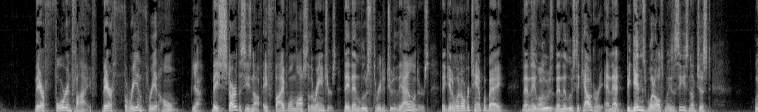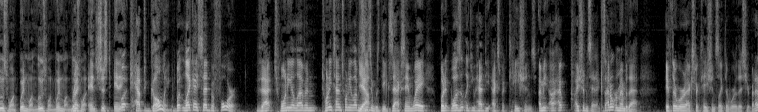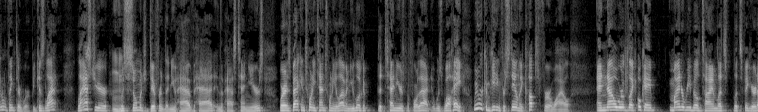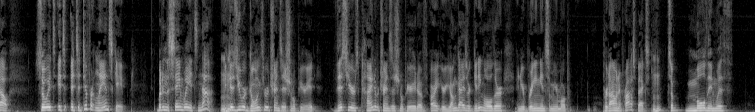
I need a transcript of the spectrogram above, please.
They are four and five. They are three and three at home. Yeah. They start the season off a five-one loss to the Rangers. They then lose three to two to the Islanders. They get a win over Tampa Bay. Then they fun. lose. Then they lose to Calgary, and that begins what ultimately is a season of just lose one, win one, lose one, win one, lose Right. one, and it's just and it But- kept going. But like I said before, that 2011, 2010, 2011 Yeah. season was the exact same way, but it wasn't like you had the expectations. I mean, I, I, I shouldn't say that because I don't remember that if there were expectations like there were this year, but I don't think there were because la- last year Mm-hmm. was so much different than you have had in the past 10 years. Whereas back in 2010, 2011, you look at the 10 years before that, and it was, well, hey, we were competing for Stanley Cups for a while, and now we're like, okay, minor rebuild time, let's let's figure it out. So it's it's it's a different landscape. But in the same way, it's not Mm-hmm. because you were going through a transitional period. This year's kind of a transitional period of all right, your young guys are getting older, and you're bringing in some of your more predominant prospects Mm-hmm. to mold in with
